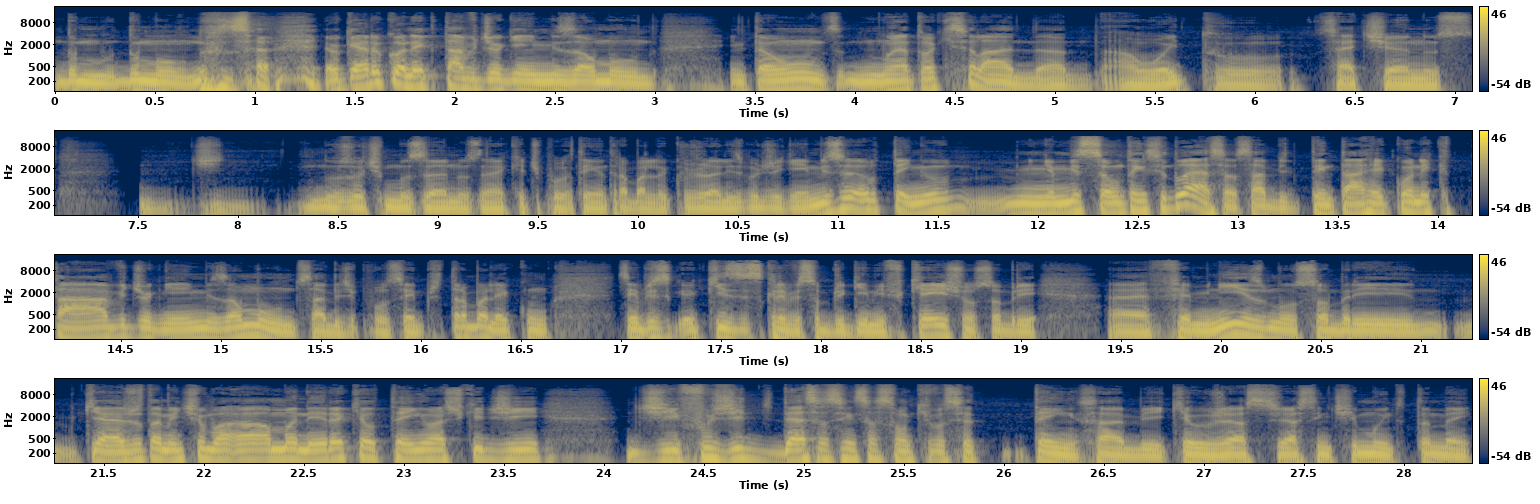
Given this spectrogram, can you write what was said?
do, do mundo, sabe? Eu quero conectar videogames ao mundo. Então, não é à toa que, sei lá, há oito, sete anos, de- nos últimos anos, né, que tipo, eu tenho trabalhado com jornalismo de games, eu tenho, minha missão tem sido essa, sabe? Tentar reconectar videogames ao mundo, sabe? Tipo, eu sempre trabalhei com, sempre quis escrever sobre gamification, sobre eh, feminismo, sobre, que é justamente uma, a maneira que eu tenho, acho que de, de fugir dessa sensação que você tem, sabe? Que eu já, já senti muito também.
